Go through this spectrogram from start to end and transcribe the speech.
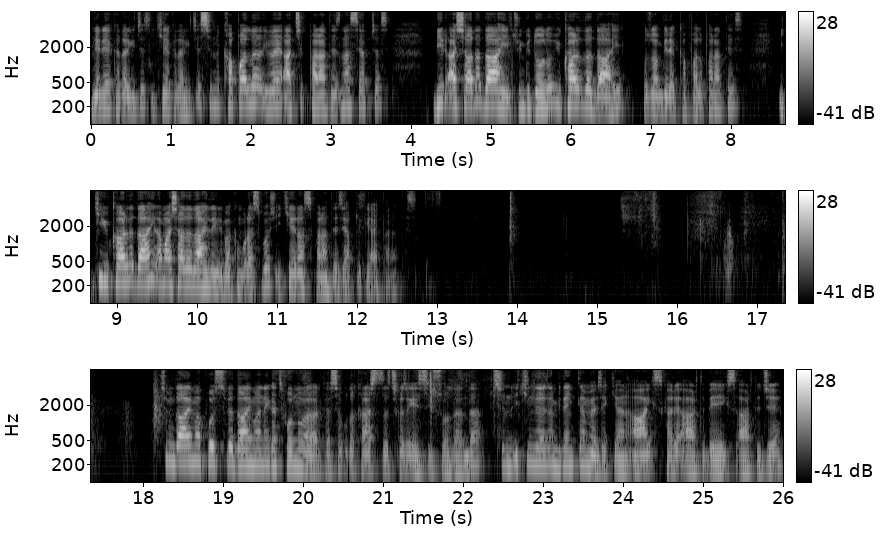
Nereye kadar gideceğiz? İkiye kadar gideceğiz. Şimdi kapalı ve açık parantez nasıl yapacağız? Bir aşağıda dahil. Çünkü dolu. Yukarıda da dahil. O zaman bire kapalı parantez. 2 yukarıda dahil ama aşağıda dahil değil. Bakın burası boş. 2'ye nasıl parantez yaptık? Yay parantez. Şimdi daima pozitif ve daima negatif olma var arkadaşlar. Bu da karşınıza çıkacak eşlik sorularında. Şimdi ikinci dereceden bir denklem verecek. Yani ax kare artı bx artı c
